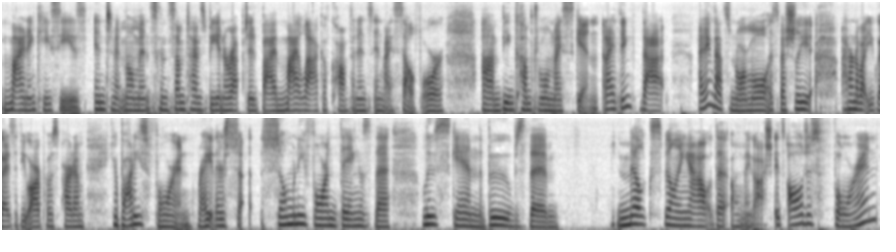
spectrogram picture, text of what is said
mine and Casey's intimate moments can sometimes be interrupted by my lack of confidence in myself or um, being comfortable in my skin. And I think that I think that's normal, especially I don't know about you guys if you are postpartum, your body's foreign, right? There's so, so many foreign things, the loose skin, the boobs, the milk spilling out, the oh my gosh, it's all just foreign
